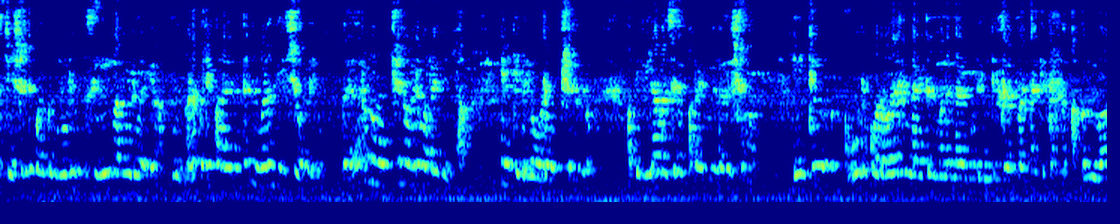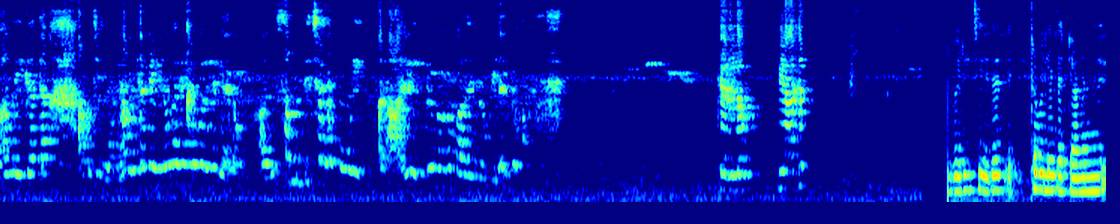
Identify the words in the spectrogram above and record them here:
സ്റ്റേഷനിൽ പോയപ്പോ എന്നോട് സി ഐ പറഞ്ഞൊരു കാര്യമാണ് നിങ്ങളെപ്പറ്റി പറയുന്നത് നിങ്ങൾ തിരിച്ചു പറയും. ഇവർ ചെയ്ത എത്ര വലിയ തെറ്റാണെന്ന്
